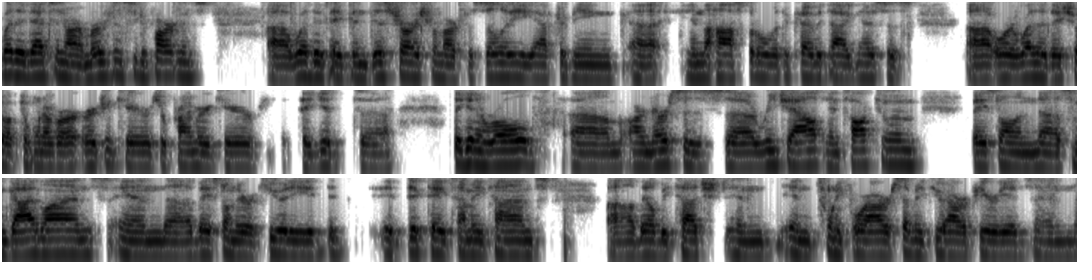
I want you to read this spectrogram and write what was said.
whether that's in our emergency departments, uh, whether they've been discharged from our facility after being uh, in the hospital with a COVID diagnosis, uh, or whether they show up to one of our urgent cares or primary care, they get they get enrolled. Um, our nurses uh, reach out and talk to them based on uh, some guidelines and uh, based on their acuity. It, it dictates how many times uh, they'll be touched in, in 24 hour, 72 hour periods. And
